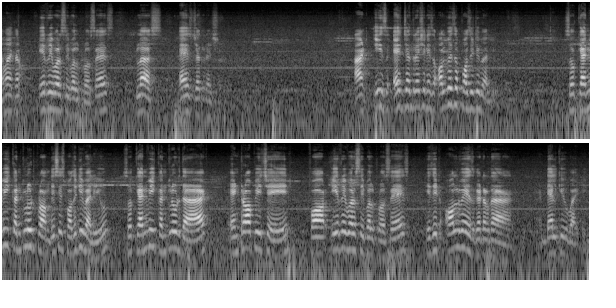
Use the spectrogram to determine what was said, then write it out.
Am I correct? irreversible process plus S generation. And is S generation is always a positive value. So can we conclude from this is positive value. So can we conclude that entropy change for irreversible process is it always greater than del q by t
